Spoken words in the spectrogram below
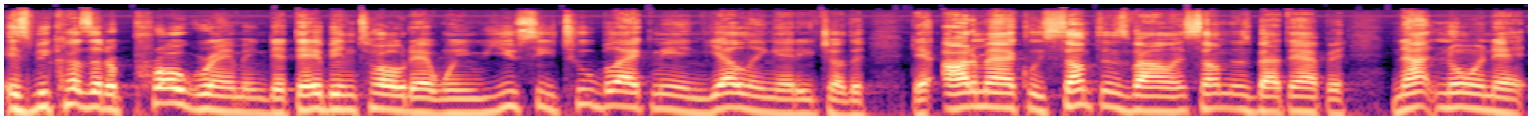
is because of the programming that they've been told that when you see two black men yelling at each other, that automatically something's violent, something's about to happen, not knowing that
